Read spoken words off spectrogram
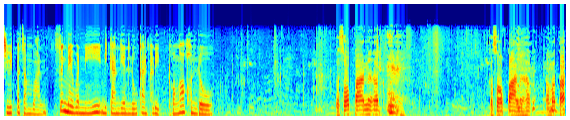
ชีวิตประจำวัน ซึ่งในวันนี้มีการเรียนรู้การผลิตถั่วงอกคอนโด กระสอบปานนะครับ กระสอบปานนะครับเอามาตัด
